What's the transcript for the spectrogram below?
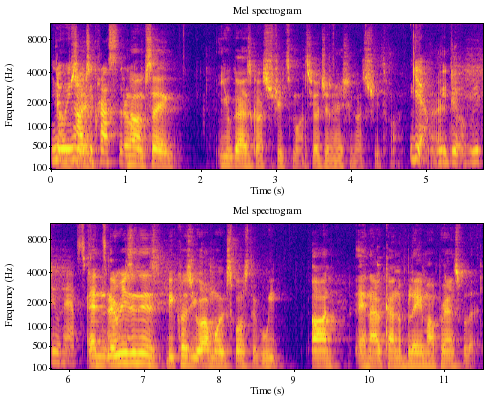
Knowing I'm how to cross the road. No, I'm saying you guys got street smarts. Your generation got street smart. yeah, we do. We do have street And the reason is because you are more exposed to. We aren't, and I kind of blame our parents for that.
